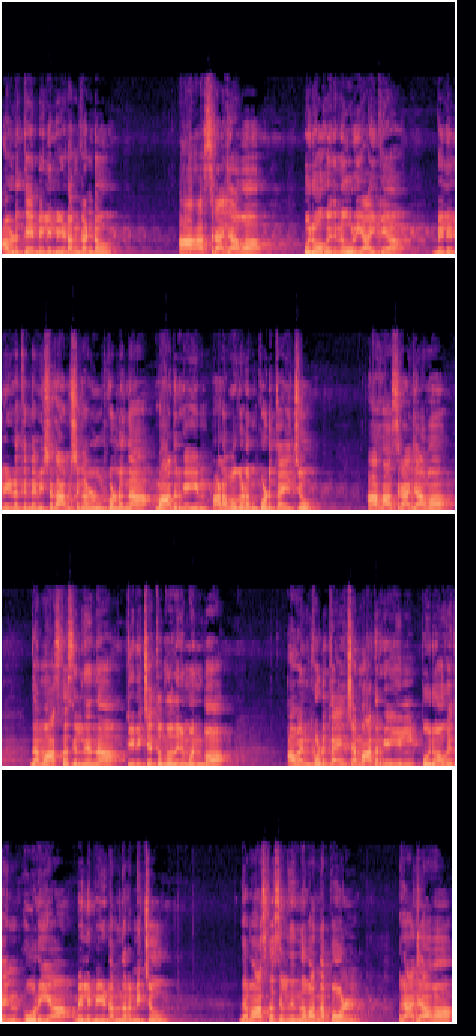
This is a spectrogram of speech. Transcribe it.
അവിടുത്തെ ബലിപീഠം കണ്ടു. ആഹാസ് രാജാവ് പുരോഹിതൻ ഊറിയായിക്ക് ബലിപീഠത്തിന്റെ വിശദാംശങ്ങൾ ഉൾക്കൊള്ളുന്ന മാതൃകയും അളവുകളും കൊടുത്തയച്ചു. ആഹാസ് രാജാവ് ദമാസ്കസിൽ നിന്ന് തിരിച്ചെത്തുന്നതിന് മുൻപ് അവൻ കൊടുത്തയച്ച മാതൃകയിൽ പുരോഹിതൻ ഊറിയ ബലിപീഠം നിർമ്മിച്ചു. ദമാസ്കസിൽ നിന്ന് വന്നപ്പോൾ രാജാവ്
